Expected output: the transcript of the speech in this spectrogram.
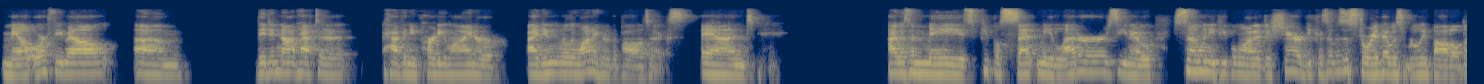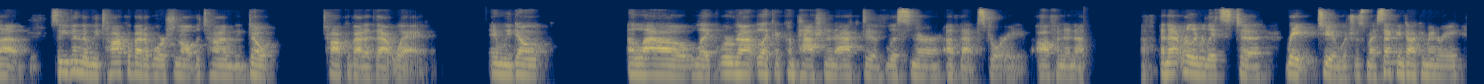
male or female. Um they did not have to have any party line or I didn't really want to hear the politics. And I was amazed. People sent me letters, you know, so many people wanted to share because it was a story that was really bottled up. So even though we talk about abortion all the time, we don't talk about it that way. And we don't allow, like, we're not like a compassionate, active listener of that story often enough. And that really relates to rape too, which was my second documentary, it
